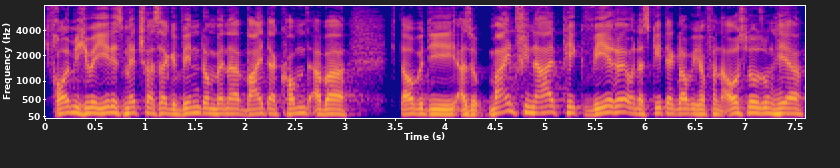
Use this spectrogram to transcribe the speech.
Ich freue mich über jedes Match, was er gewinnt und wenn er weiterkommt, aber Ich glaube, die, also mein Finalpick wäre, und das geht ja, glaube ich, auch von Auslosung her,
